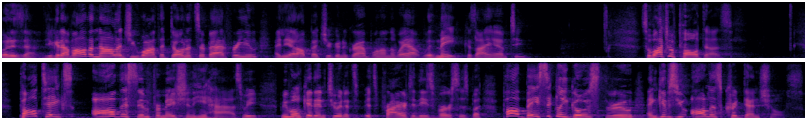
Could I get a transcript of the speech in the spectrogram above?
What is that? You can have all the knowledge you want that donuts are bad for you, and yet I'll bet you're going to grab one on the way out with me, because I am too. So, watch what Paul does. Paul takes all this information he has. We, we won't get into it, it's, it's prior to these verses, but Paul basically goes through and gives you all his credentials.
